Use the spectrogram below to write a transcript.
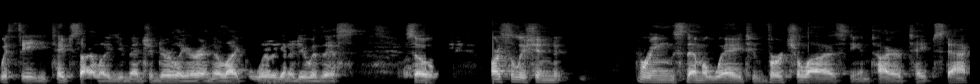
with the tape silo you mentioned earlier and they're like what are we going to do with this so our solution brings them a way to virtualize the entire tape stack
